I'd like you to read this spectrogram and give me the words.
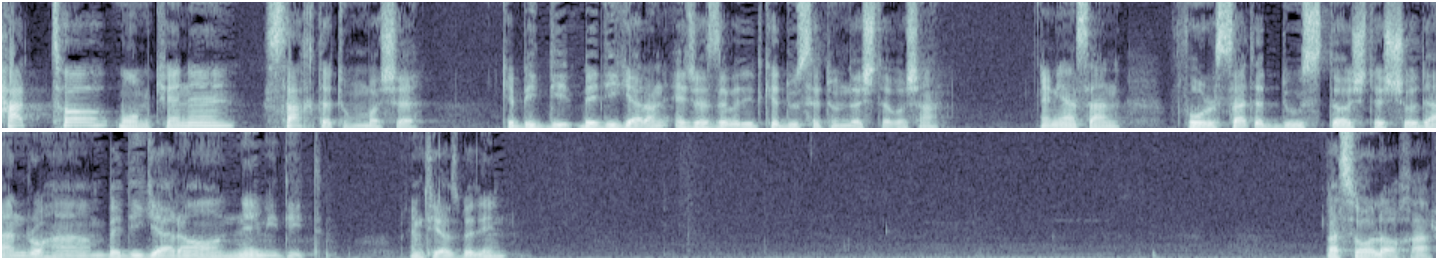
حتی ممکنه سختتون باشه که به دیگران اجازه بدید که دوستتون داشته باشن. یعنی اصلا فرصت دوست داشته شدن رو هم به دیگران نمی‌دید. امتیاز بدین. و سوال آخر.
